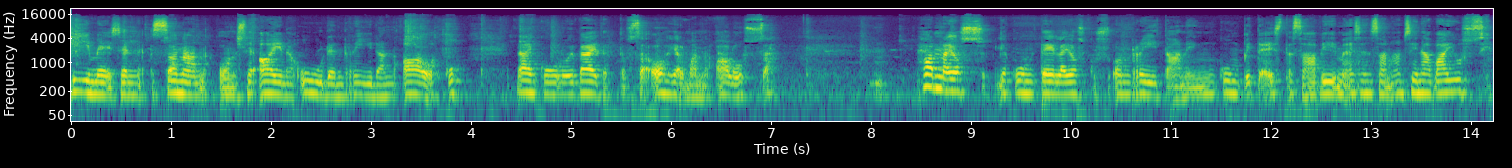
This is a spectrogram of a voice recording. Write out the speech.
viimeisen sanan, on se aina uuden riidan alku. Näin kuului väite tuossa ohjelman alussa. Hanna, jos ja kun teillä joskus on riitaa, niin kumpi teistä saa viimeisen sanan, sinä vai Jussi?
